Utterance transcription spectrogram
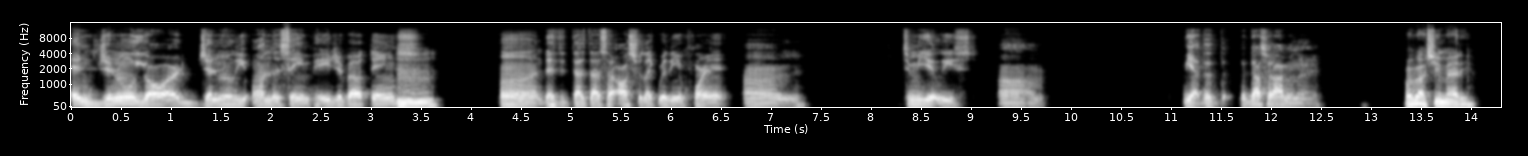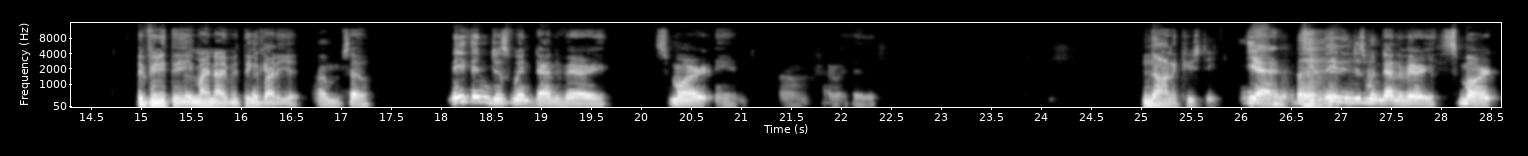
in general, y'all are generally on the same page about things. Mhm. Uh, that, that that's also like really important. Um, to me at least. Um, yeah, that- that's what I've been learning. What about you, Maddie? If anything, you might not even think okay. about it yet. Um, so Nathan just went down to very smart and um, how do I say this? Non-acoustic. Yeah, Nathan just went down a very smart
